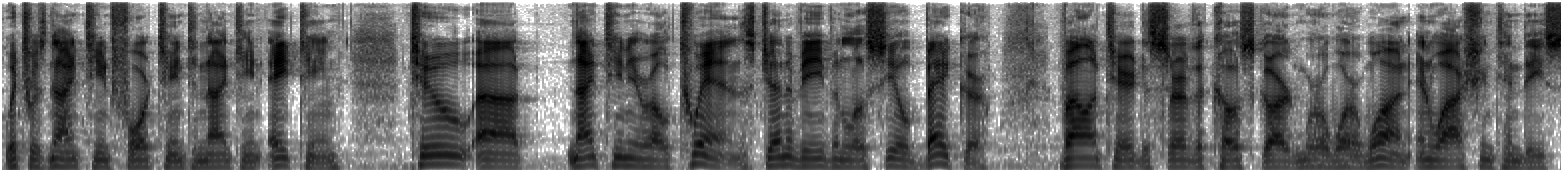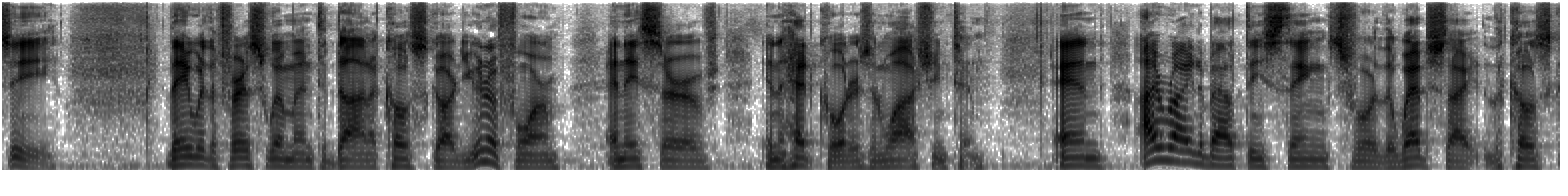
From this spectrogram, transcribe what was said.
which was 1914 to 1918, two 19 uh, year old twins, Genevieve and Lucille Baker, volunteered to serve the Coast Guard in World War I in Washington, D.C. They were the first women to don a Coast Guard uniform, and they served in the headquarters in Washington. And I write about these things for the website, the Coast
